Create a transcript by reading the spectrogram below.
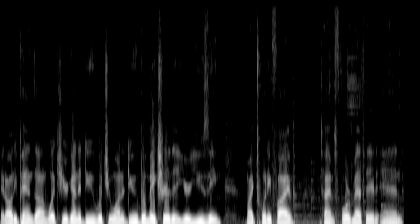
it all depends on what you're going to do what you want to do but make sure that you're using my 25 times 4 method and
